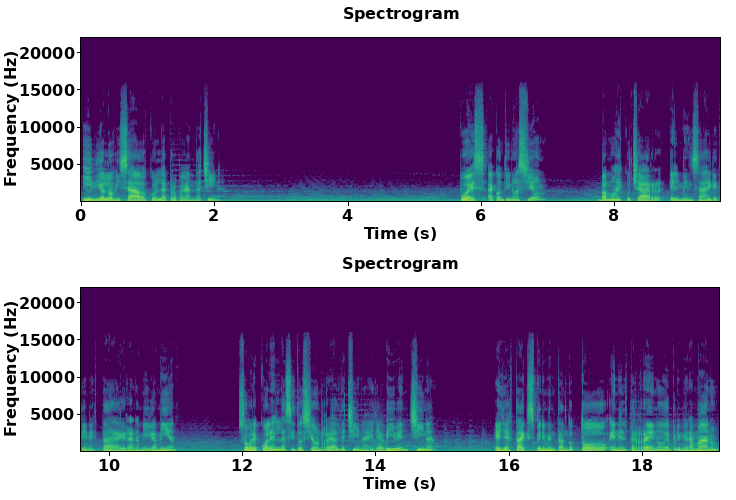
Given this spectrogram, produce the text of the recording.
ideologizados con la propaganda china. Pues a continuación vamos a escuchar el mensaje que tiene esta gran amiga mía sobre cuál es la situación real de China. Ella vive en China, ella está experimentando todo en el terreno de primera mano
